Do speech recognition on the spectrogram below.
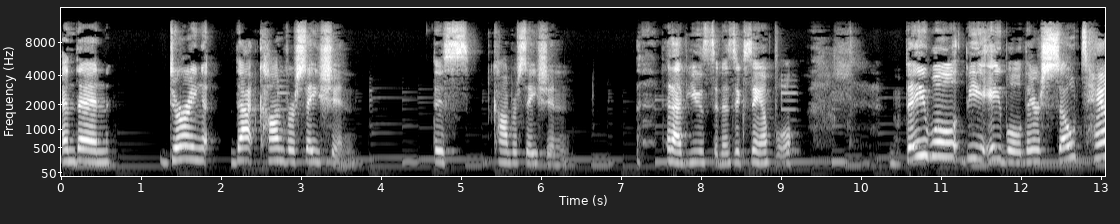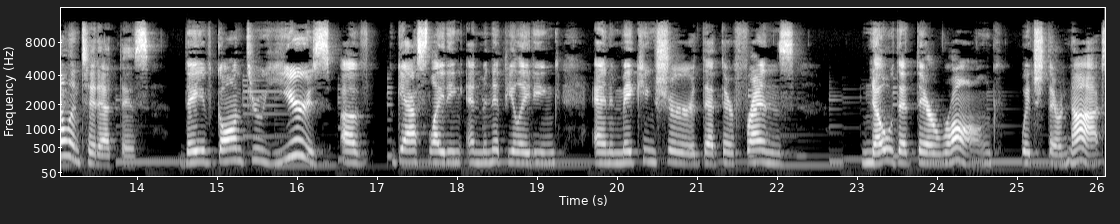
And then during that conversation, this conversation that I've used in this example, they will be able, they're so talented at this. They've gone through years of gaslighting and manipulating and making sure that their friends know that they're wrong, which they're not,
